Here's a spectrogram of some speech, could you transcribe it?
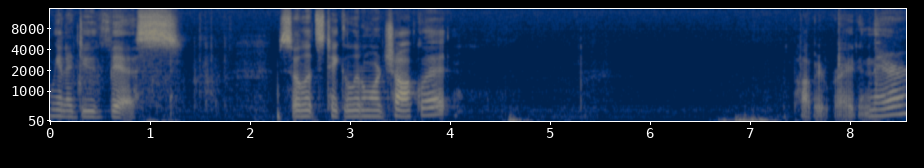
I'm going to do this. So let's take a little more chocolate. Pop it right in there.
